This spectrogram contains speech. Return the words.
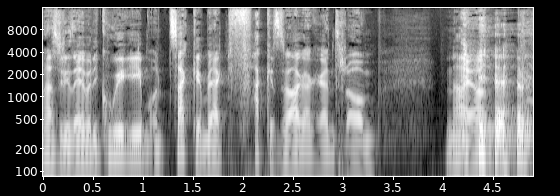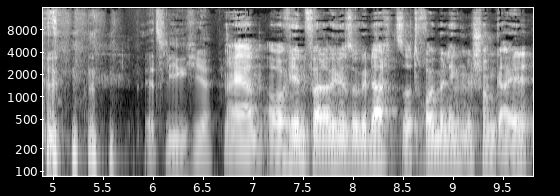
dann hast du dir selber die Kuh gegeben und zack gemerkt, fuck, es war gar kein Traum. Naja. Jetzt liege ich hier. Naja, aber auf jeden Fall habe ich mir so gedacht, so Träume lenken ist schon geil,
